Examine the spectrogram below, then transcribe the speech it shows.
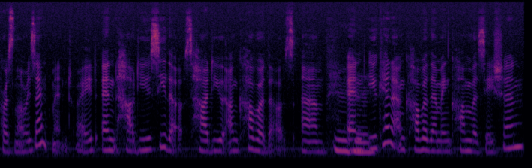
personal resentment, right? And how do you see those? How do you uncover those? Um, Mhm. And you can uncover them in conversation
